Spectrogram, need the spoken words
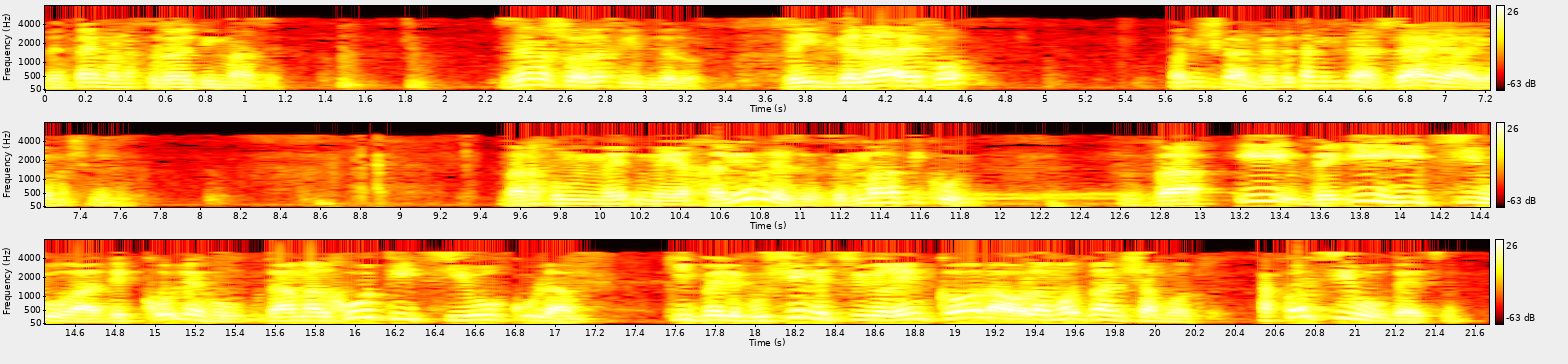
בינתיים אנחנו לא יודעים מה זה. זה מה שהולך להתגלות. זה התגלה איפה? במשכן, בבית המקדש. זה היה היום השמיני. ואנחנו מייחלים לזה, זה גמר התיקון. ואי, ואי היא ציורה דקולהו, והמלכות היא ציור כולם, כי בלבושים מצוירים כל העולמות והנשמות. הכל ציור בעצם.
